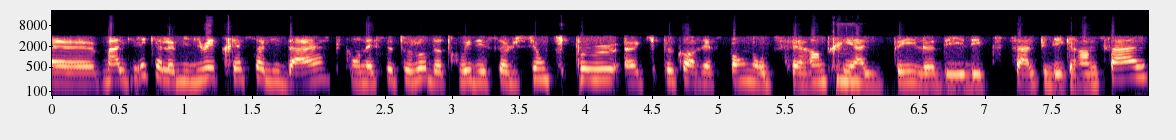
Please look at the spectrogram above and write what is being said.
Euh, malgré que le milieu est très solidaire, puis qu'on essaie toujours de trouver des solutions qui peut euh, qui peut correspondre aux différentes mm. réalités là, des, des, petites salles et des grandes salles.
